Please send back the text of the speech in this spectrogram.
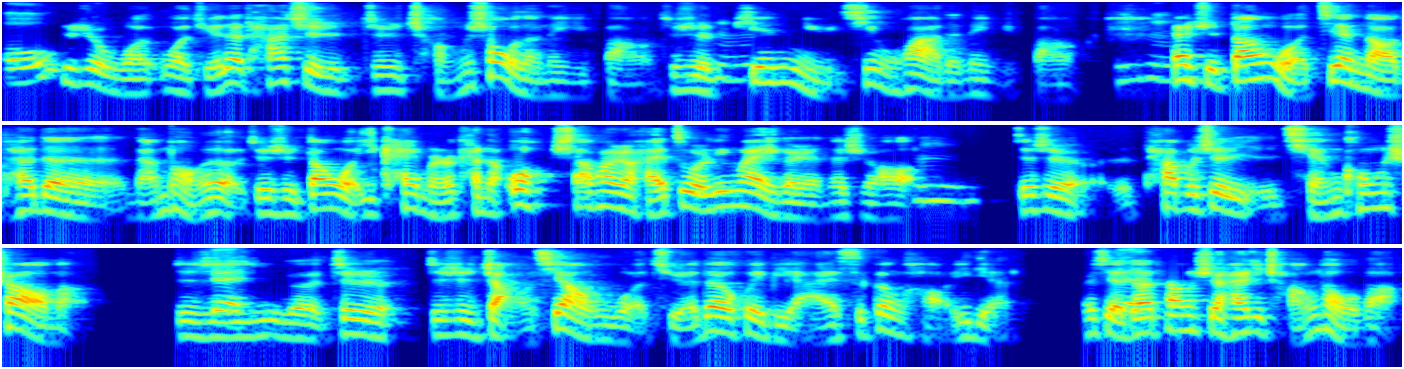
哦。就是我我觉得他是就是承受的那一方，就是偏女性化的那一方。嗯。但是当我见到她的男朋友，就是当我一开门看到哦沙发上还坐着另外一个人的时候，嗯。就是他不是前空少嘛，就是一个就是就是长相，我觉得会比 S 更好一点，而且他当时还是长头发，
